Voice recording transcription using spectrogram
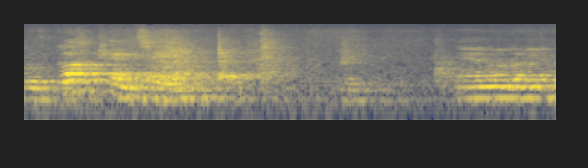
we've got Kate here, anyone got any questions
